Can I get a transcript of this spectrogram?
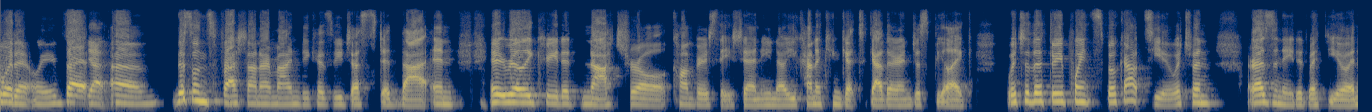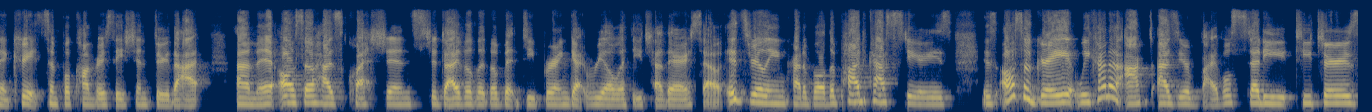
wouldn't we? But yeah. um, this one's fresh on our mind because we just did that. And it really created natural conversation. You know, you kind of can get together and just be like, which of the three points spoke out to you? Which one resonated with you? And it creates simple conversation through that. Um, it also has questions to dive a little bit deeper and get real with each other. So it's really incredible. The podcast series is also great. We kind of act as your Bible study teachers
